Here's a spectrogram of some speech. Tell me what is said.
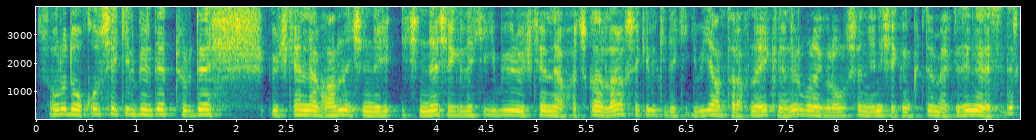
Soru 9. Şekil 1'de türdeş üçgen levhanın içinde, içinde şekildeki gibi bir üçgen levha çıkarılarak şekil 2'deki gibi yan tarafına ekleniyor. Buna göre oluşan yeni şeklin kütle merkezi neresidir?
